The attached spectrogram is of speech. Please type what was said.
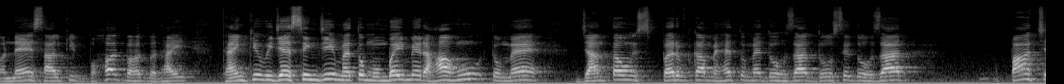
और नए साल की बहुत बहुत बधाई। थैंक यू विजय सिंह जी, मैं तो मुंबई में रहा हूँ तो मैं जानता हूँ इस पर्व का महत्व। तो मैं 2002 से 2005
